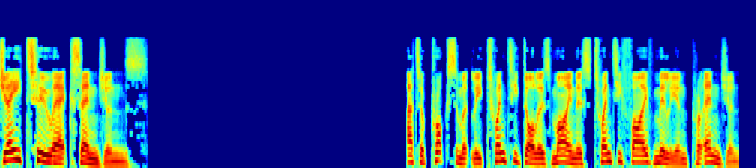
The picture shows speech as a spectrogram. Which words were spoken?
J2X engines At approximately $20–25 million per engine,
